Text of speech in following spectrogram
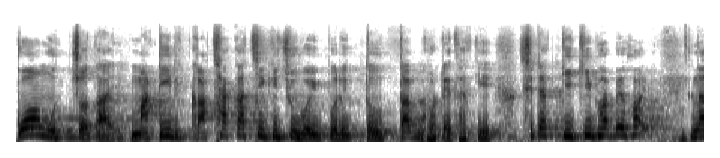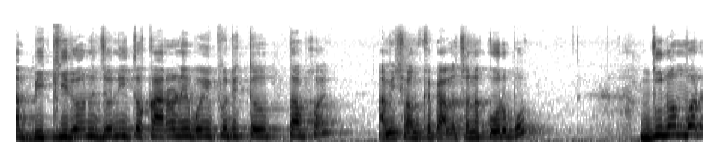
কম উচ্চতায়, মাটির কাছাকাছি কিছু বৈপরীত্য উত্তাপ ঘটে থাকে। সেটা কি কীভাবে হয়? না, বিকিরণজনিত কারণে বৈপরীত্য উত্তাপ হয়? আমি সংক্ষেপে আলোচনা করব। দু নম্বর,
